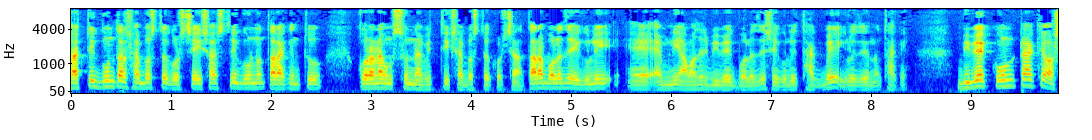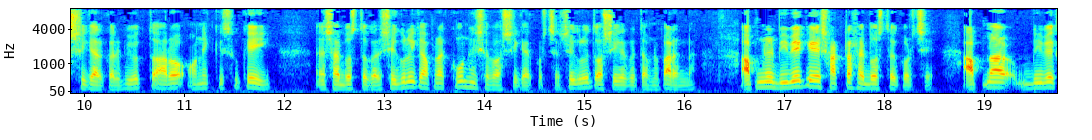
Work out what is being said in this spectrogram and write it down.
ষাটটি গুণ তারা সাব্যস্ত করছে, এই ষাটটি গুণ তারা কিন্তু কোরআন এবং সুন্না ভিত্তিক সাব্যস্ত করছে না। তারা বলে যে এগুলি এমনি আমাদের বিবেক বলে যে সেগুলি থাকবে, এগুলি যেন থাকে। বিবেক কোনটাকে অস্বীকার করে? বিবেক তো আরও অনেক কিছুকেই সাব্যস্ত করে। সেগুলিকে আপনার কোন হিসেবে অস্বীকার করছেন? সেগুলি তো অস্বীকার করতে আপনি পারেন না। আপনার বিবেকে ষাটটা সাব্যস্ত করছে। আপনার বিবেক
